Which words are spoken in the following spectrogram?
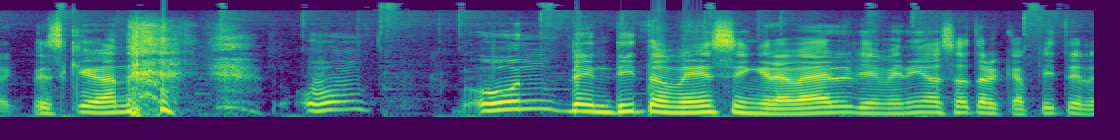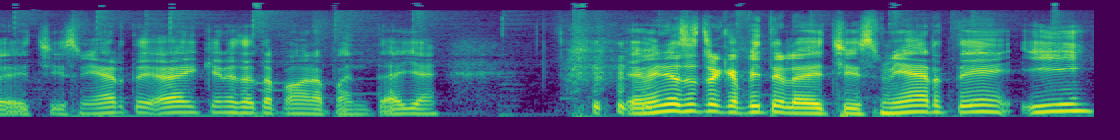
Perfecto. Es que anda un, un bendito mes sin grabar. Bienvenidos a otro capítulo de Chismearte. Ay, ¿quién está tapando la pantalla? Bienvenidos a otro capítulo de Chismearte. Y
